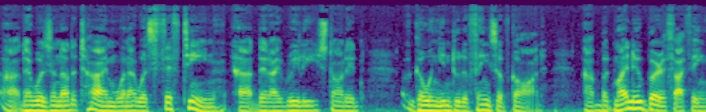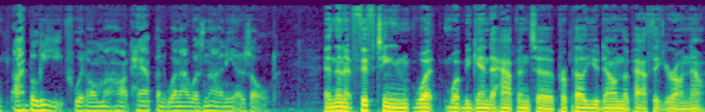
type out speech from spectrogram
Uh, there was another time when I was 15 uh, that I really started going into the things of God. Uh, but my new birth, I think, I believe with all my heart, happened when I was nine years old. And then at 15, what, what began to happen to propel you down the path that you're on now?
